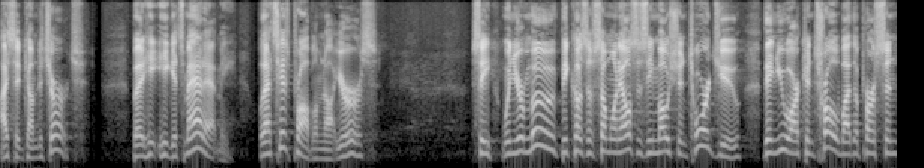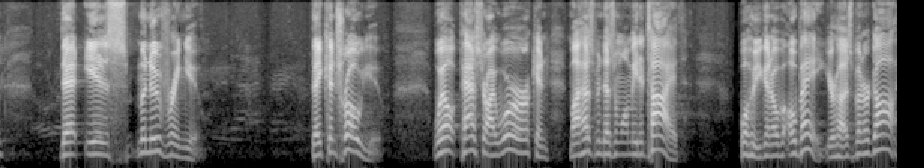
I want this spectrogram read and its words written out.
I said, Come to church. But he, he gets mad at me. Well, that's his problem, not yours. See, when you're moved because of someone else's emotion towards you, then you are controlled by the person that is maneuvering you. They control you. Well, Pastor, I work and my husband doesn't want me to tithe. Well, who are you going to obey, your husband or God?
